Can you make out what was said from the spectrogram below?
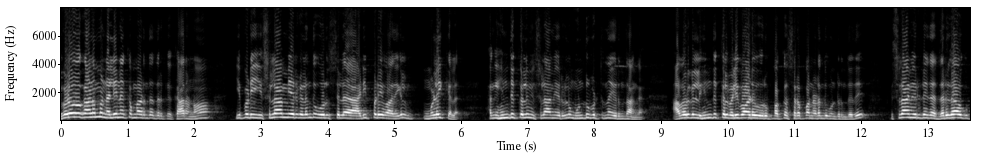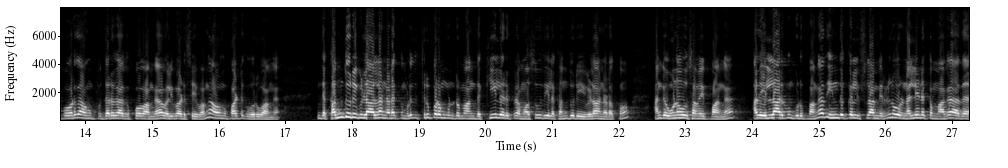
இவ்வளோ காலமாக நல்லிணக்கமாக இருந்ததற்கு காரணம் இப்படி இஸ்லாமியர்கள் வந்து ஒரு சில அடிப்படைவாதிகள் முளைக்கலை. அங்கே இந்துக்களும் இஸ்லாமியர்களும் ஒன்றுபட்டு தான் இருந்தாங்க. அவர்கள் இந்துக்கள் வழிபாடு ஒரு பக்கம் சிறப்பாக நடந்து கொண்டிருந்தது. இஸ்லாமியருடைய இந்த தர்காவுக்கு போகிறது அவங்க தர்காவுக்கு போவாங்க வழிபாடு செய்வாங்க அவங்க பாட்டுக்கு வருவாங்க. இந்த கந்தூரி விழாலாம் நடக்கும் பொழுது திருப்பரங்குன்றம் அந்த கீழே இருக்கிற மசூதியில் கந்தூரி விழா நடக்கும். அங்கே உணவு சமைப்பாங்க அதை எல்லாருக்கும் கொடுப்பாங்க. அது இந்துக்கள் இஸ்லாமியர்கள் ஒரு நல்லிணக்கமாக அதை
